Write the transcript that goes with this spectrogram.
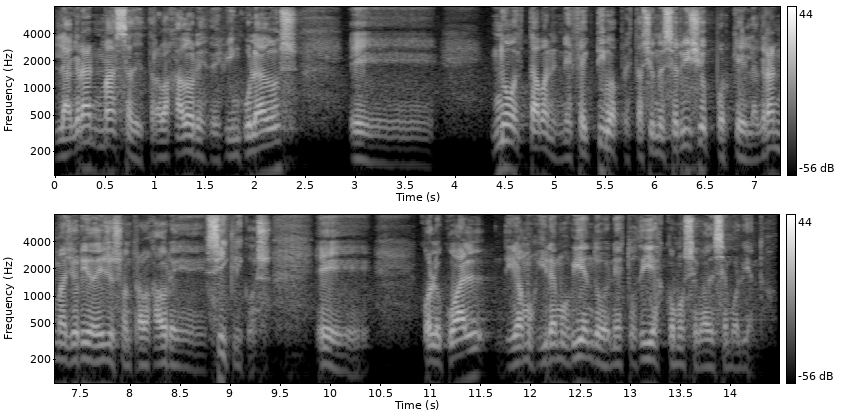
la gran masa de trabajadores desvinculados eh, no estaban en efectiva prestación de servicio porque la gran mayoría de ellos son trabajadores cíclicos. con lo cual, digamos, iremos viendo en estos días cómo se va desenvolviendo.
